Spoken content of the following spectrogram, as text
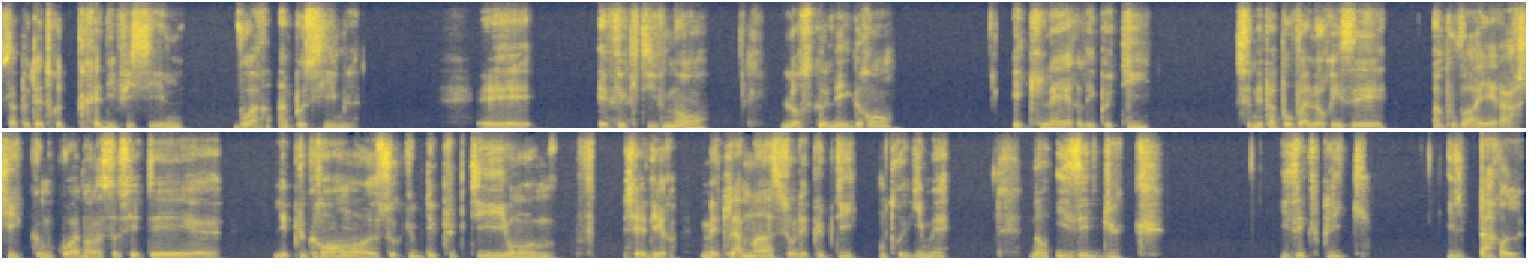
ça peut être très difficile, voire impossible. Et effectivement, lorsque les grands éclairent les petits, ce n'est pas pour valoriser un pouvoir hiérarchique comme quoi dans la société, euh, les plus grands euh, s'occupent des plus petits, on, j'allais dire, mettent la main sur les plus petits, entre guillemets. Non, ils éduquent, ils expliquent, ils parlent,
